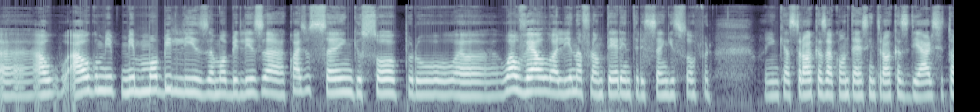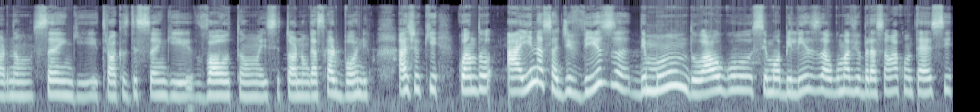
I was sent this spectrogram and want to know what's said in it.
Uh, algo, algo me, me mobiliza, mobiliza quase o sangue, o sopro, uh, o alvéolo ali na fronteira entre sangue e sopro em que as trocas acontecem, trocas de ar se tornam sangue, e trocas de sangue voltam e se tornam gás carbônico. Acho que quando aí nessa divisa de mundo algo se mobiliza, alguma vibração acontece,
